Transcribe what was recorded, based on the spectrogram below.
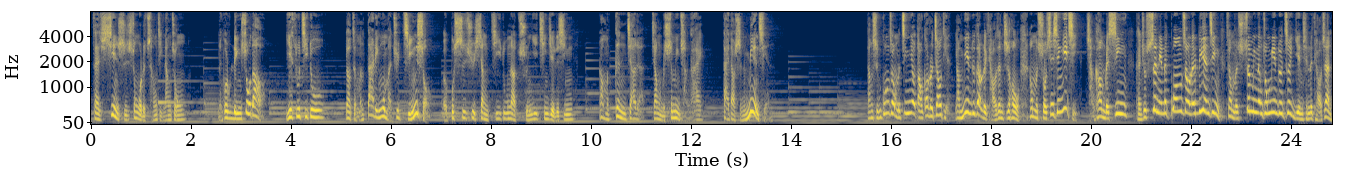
在现实生活的场景当中，能够领受到耶稣基督要怎么带领我们去谨守，而不失去像基督那纯一清洁的心，让我们更加的将我们的生命敞开，带到神的面前。当神光照我们今天要祷告的焦点，要面对到的挑战之后，让我们首先先一起敞开我们的心，恳求圣灵的光照来炼净，在我们生命当中面对这眼前的挑战，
